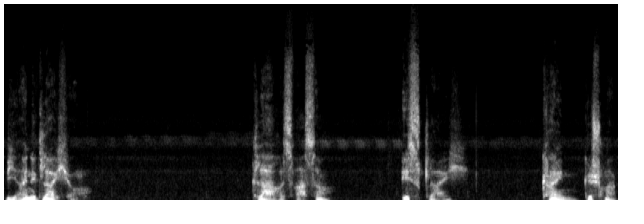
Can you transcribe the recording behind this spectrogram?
wie eine Gleichung. Klares Wasser ist gleich kein Geschmack.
